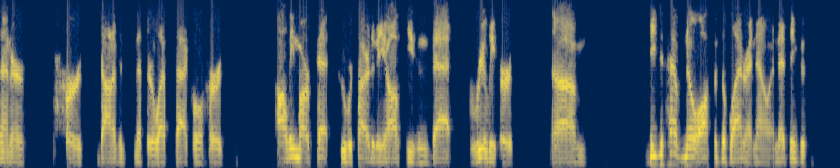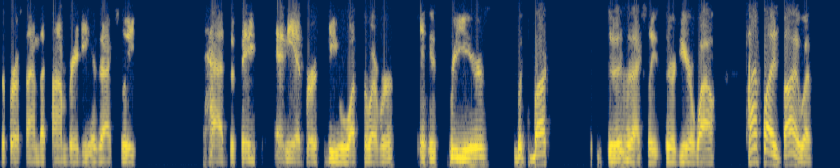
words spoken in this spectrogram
center, hurts. Donovan Smith, their left tackle, hurts. Ali Marpet, who retired in the offseason, that really hurts. Um, they just have no offensive line right now, and I think this is the first time that Tom Brady has actually had to face any adversity whatsoever in his three years with the Bucs. So this is actually his third year. Wow, time flies by with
